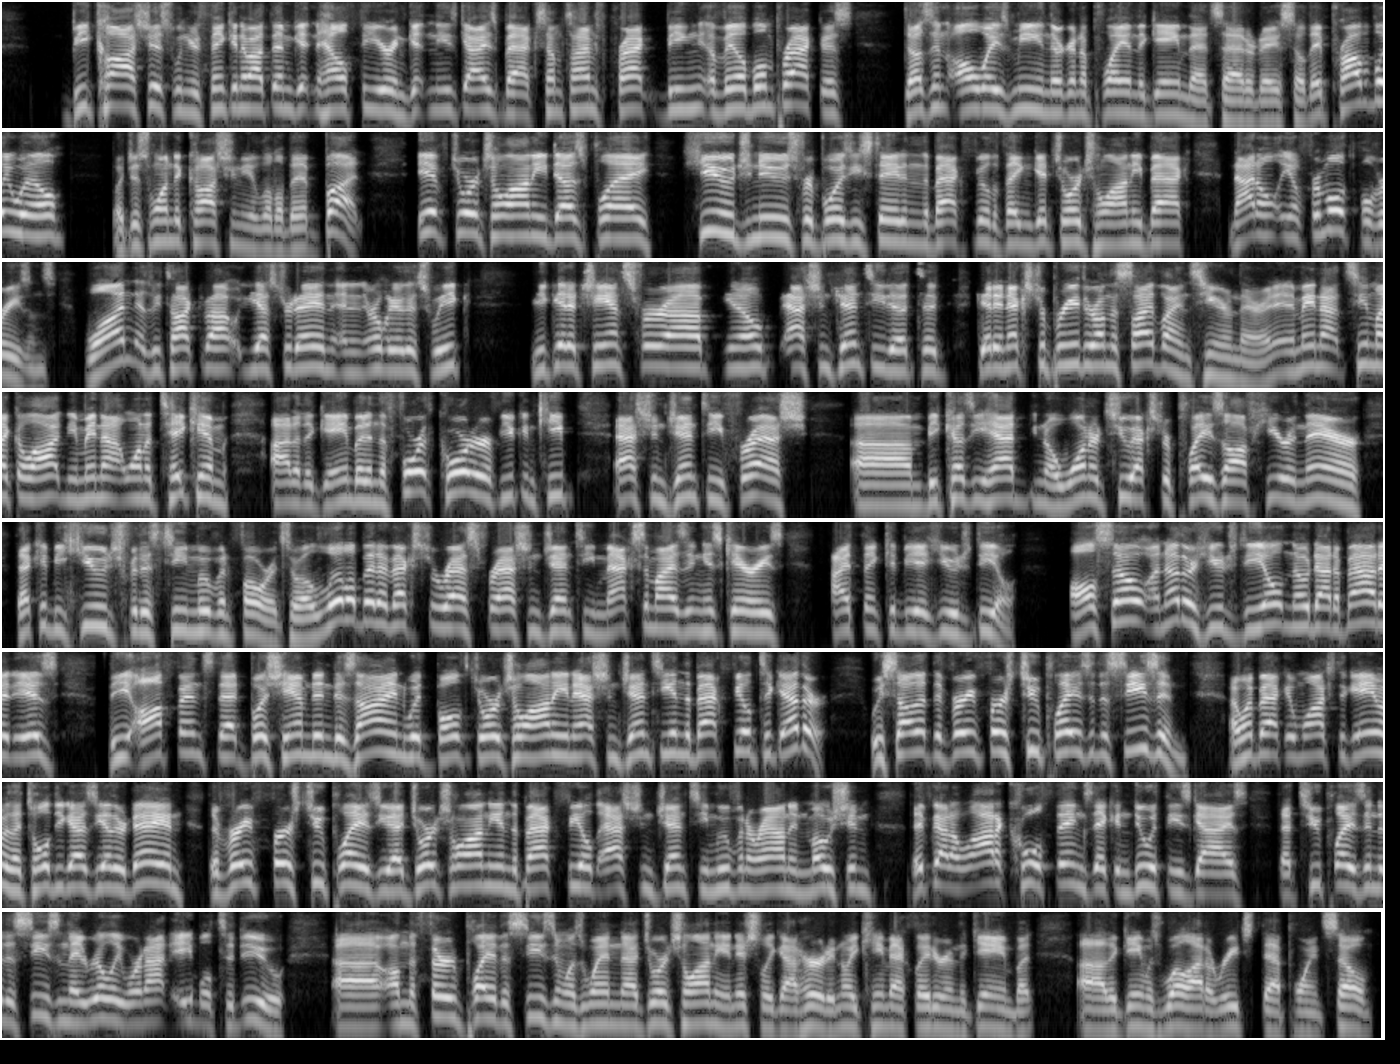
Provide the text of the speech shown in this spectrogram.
Be cautious when you're thinking about them getting healthier and getting these guys back. Sometimes pra- being available in practice doesn't always mean they're going to play in the game that Saturday. So they probably will but just wanted to caution you a little bit. But if George Holani does play, huge news for Boise State in the backfield if they can get George Holani back. Not only you know for multiple reasons. One, as we talked about yesterday and, and earlier this week, you get a chance for uh, you know Ashton Jeanty to, to get an extra breather on the sidelines here and there. And it may not seem like a lot, and you may not want to take him out of the game, but in the fourth quarter, if you can keep Ashton Jeanty fresh um, because he had you know one or two extra plays off here and there. That could be huge for this team moving forward. So a little bit of extra rest for Ashton Jeanty, maximizing his carries, I think could be a huge deal. Also, another huge deal, no doubt about it, is the offense that Bush Hamdan designed with both George Holani and Ashton Jeanty in the backfield together. We saw that the very first two plays of the season. I went back and watched the game, as I told you guys the other day, and the very first two plays, you had George Holani in the backfield, Ashton Jeanty moving around in motion. They've got a lot of cool things they can do with these guys that two plays into the season they really were not able to do. Uh, on the third play of the season was when uh, George Holani initially got hurt. I know he came back later in the game, but uh, the game was well out of reach at that point. So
